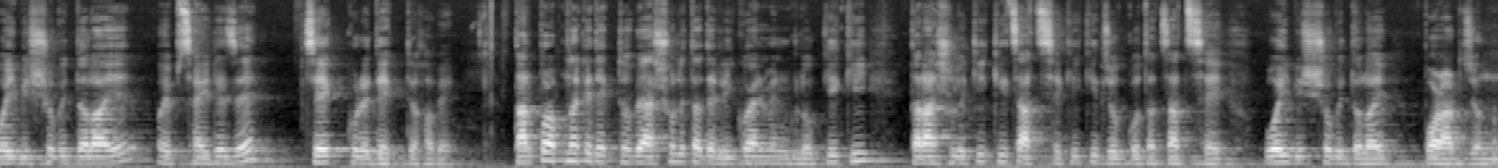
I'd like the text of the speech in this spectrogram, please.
ওই বিশ্ববিদ্যালয়ের ওয়েবসাইটে যে চেক করে দেখতে হবে। তারপর আপনাকে দেখতে হবে আসলে তাদের রিকোয়ারমেন্টগুলো কী কী, তারা আসলে কী কী চাচ্ছে, কী কী যোগ্যতা চাচ্ছে ওই বিশ্ববিদ্যালয়ে পড়ার জন্য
